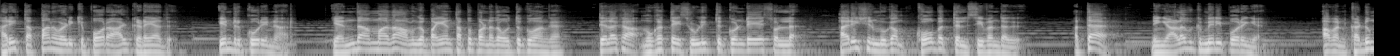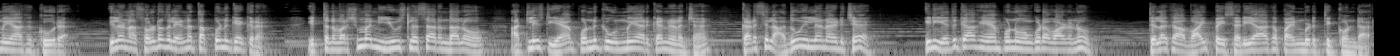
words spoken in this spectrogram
ஹரி தப்பான வழிக்கு போகிற ஆள் கிடையாது என்று கூறினார். எந்த அம்மா தான் அவங்க பையன் தப்பு பண்ணதை ஒத்துக்குவாங்க? திலகா முகத்தை சுழித்து கொண்டே சொல்ல ஹரிஷின் முகம் கோபத்தில் சிவந்தது. அத்தை நீங்கள் அளவுக்கு மீறி போறீங்க அவன் கடுமையாக கூற. இல்லை நான் சொல்கிறதுல என்ன தப்புன்னு கேட்குறேன் இத்தனை வருஷமாக நீ யூஸ்லெஸ்ஸாக இருந்தாலும் அட்லீஸ்ட் என் பொண்ணுக்கு உண்மையாக இருக்கேன்னு நினச்சேன். கடைசியில் அதுவும் இல்லைன்னு ஆயிடுச்சே. இனி எதுக்காக என் பொண்ணு உன் கூட வாழணும்? திலகா வாய்ப்பை சரியாக பயன்படுத்தி கொண்டார்.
